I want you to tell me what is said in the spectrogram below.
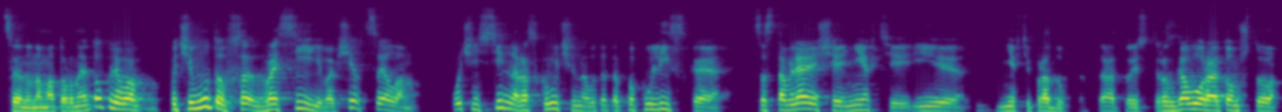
цену на моторное топливо. Почему-то в, в России вообще в целом очень сильно раскручена вот эта популистская составляющая нефти и нефтепродуктов. Да? То есть разговоры о том, что,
